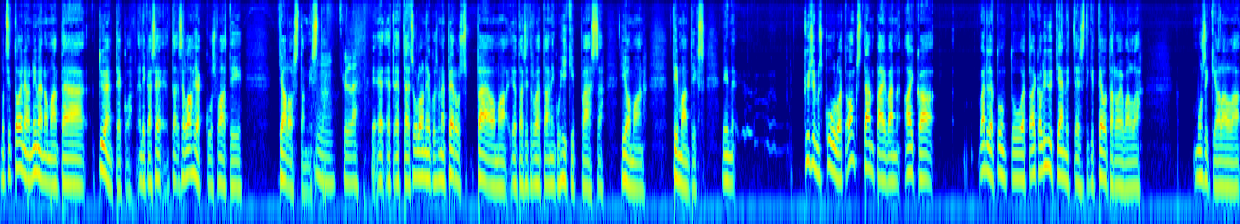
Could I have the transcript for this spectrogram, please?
Mutta sitten toinen on nimenomaan tämä työnteko, eli se, se lahjakkuus vaatii jalostamista. Mm, kyllä. Et, et, että sulla on joku semmoinen peruspääoma, jota sitten ruvetaan niin kuin hikipäässä hiomaan timantiksi, niin kysymys kuuluu, että onko tämän päivän aikaa välillä tuntuu, että aika lyhytjännitteisestikin teotaroivalla musiikkialalla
